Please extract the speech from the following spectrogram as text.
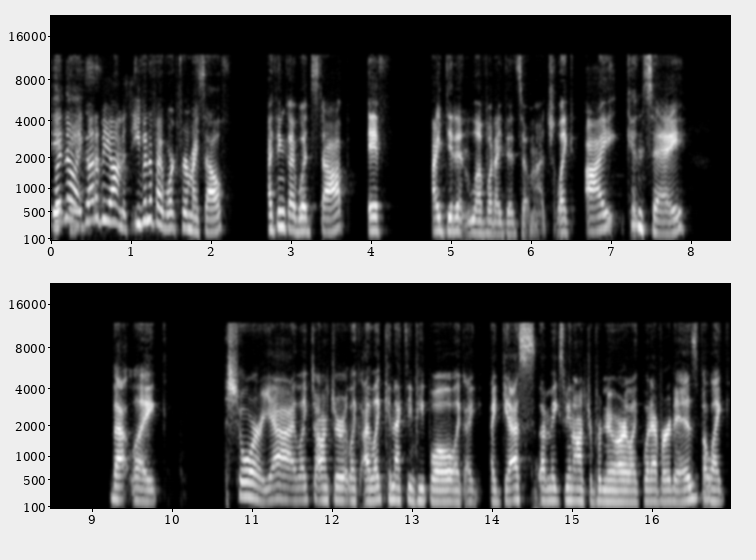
But It- no, I got to be honest. Even if I worked for myself, I think I would stop if I didn't love what I did so much. Like, I can say that, like, sure, yeah, I like to entre, like, I like connecting people. Like, I, I guess that makes me an entrepreneur, like, whatever it is. But, like,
